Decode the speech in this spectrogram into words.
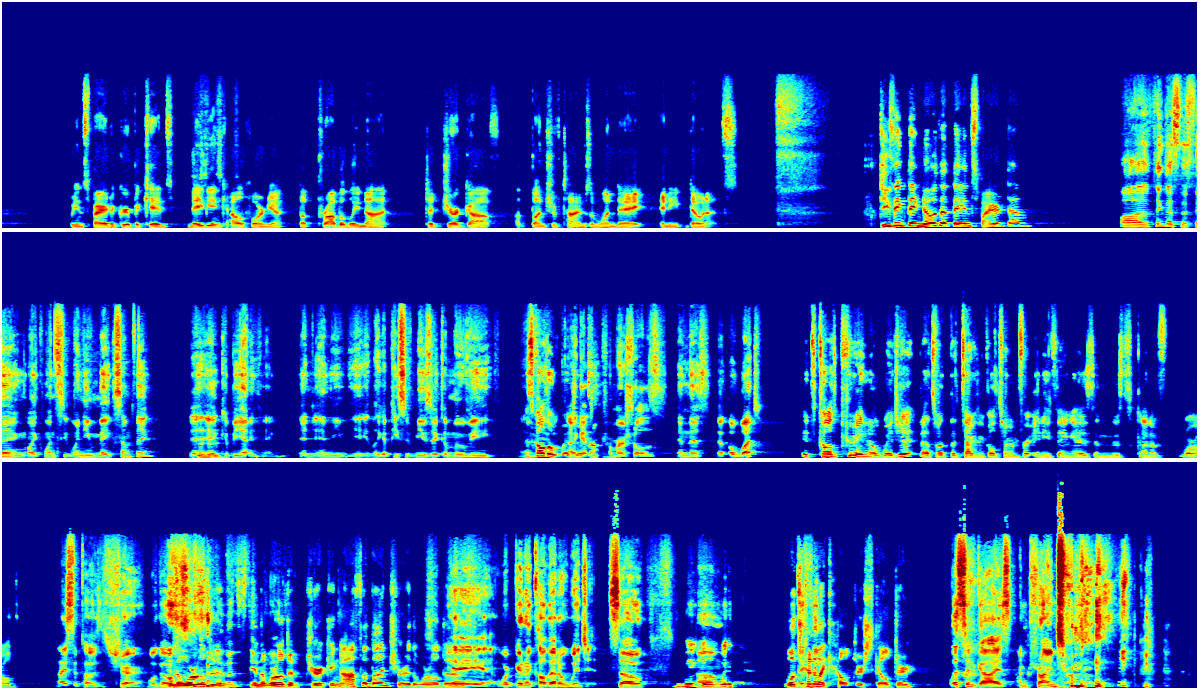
we inspired a group of kids, maybe in California, but probably not, to jerk off a bunch of times in one day and eat donuts. Do you think they know that they inspired them? Well, I think that's the thing. Like once you, when you make something, it, Mhm. it could be anything, and and you like a piece of music, a movie. It's called a widget, guess Ryan. commercials in this. A, a what? It's called creating a widget. That's what the technical term for anything is in this kind of world. I suppose. Sure, we'll go In the world of in the world of jerking off a bunch or the world of Yeah, yeah, yeah. We're gonna call that a widget. So, You make um, a widget. well it's kind of like helter skelter. listen, guys. I'm trying to. Make...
